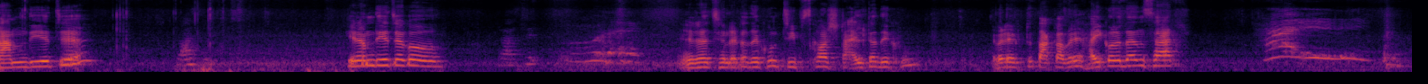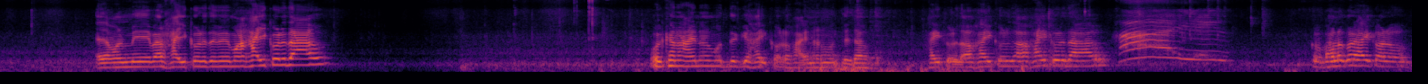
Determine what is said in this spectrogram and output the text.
নাম দিয়েছে কি নাম দিয়েছে গো? এটা ছেলেটা দেখুন, চিপস খাওয়ার স্টাইলটা দেখুন। এবারে একটু তাকাবে। হাই করে দেন, স্যার এই আমার মেয়ে এবার হাই করে দেবে। মা হাই করে দাও। ওইখানে আয়নার মধ্যে কি হাই করো আয়নার মধ্যে যাও। হাই করে দাও হাই করে দাও হাই করে দাও। ভালো করে হাই করো।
